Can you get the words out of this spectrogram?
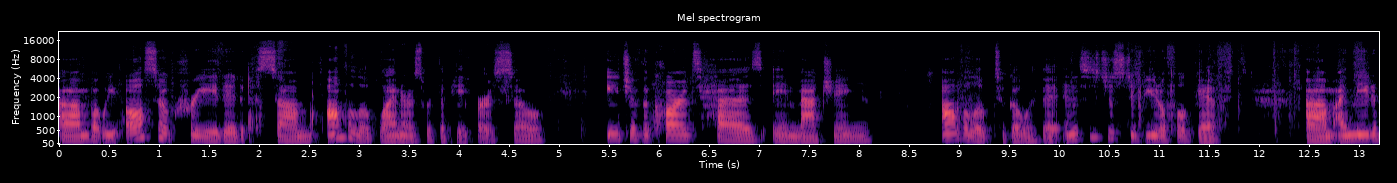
Um, but we also created some envelope liners with the papers. So each of the cards has a matching envelope to go with it. And this is just a beautiful gift. Um, I made a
